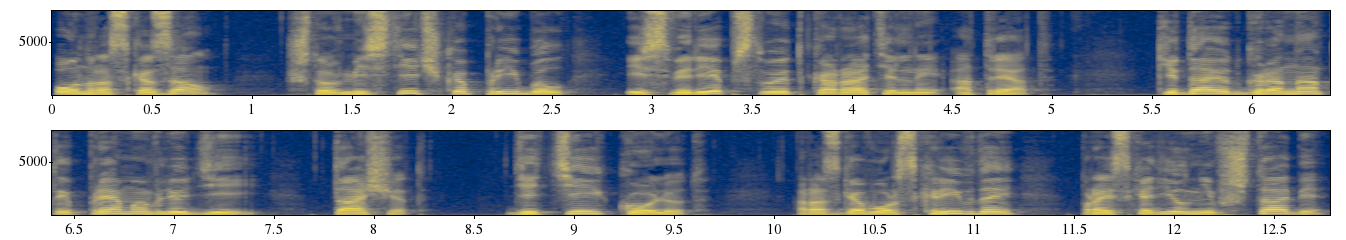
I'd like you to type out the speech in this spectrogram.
Он рассказал, что в местечко прибыл и свирепствует карательный отряд. Кидают гранаты прямо в людей, тащат, детей колют. Разговор с Кривдой происходил не в штабе,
